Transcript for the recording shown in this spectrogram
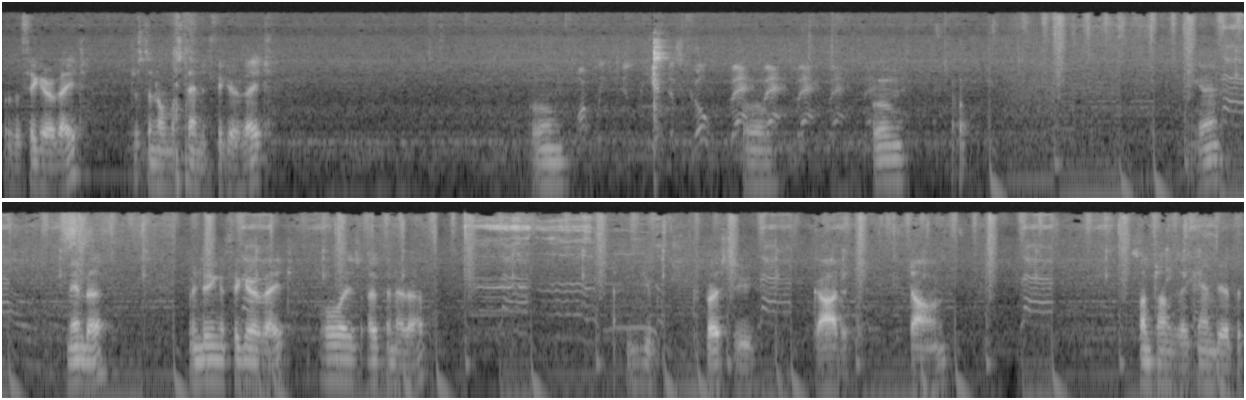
with a figure of eight, just a normal standard figure of eight. Boom. Boom. Boom. Oh. There you go. Remember, when doing a figure of eight, always open it up. You're supposed to guard it down Sometimes they can be a bit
